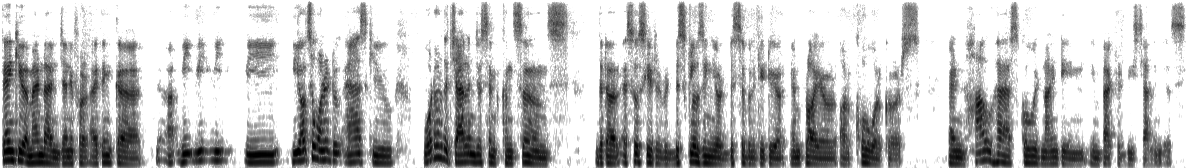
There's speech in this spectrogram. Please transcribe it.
thank you, Amanda and Jennifer. I think uh, uh, we, we, we, we, we also wanted to ask you what are the challenges and concerns that are associated with disclosing your disability to your employer or coworkers? And how has COVID-19 impacted these challenges?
